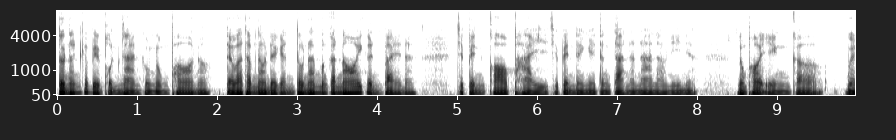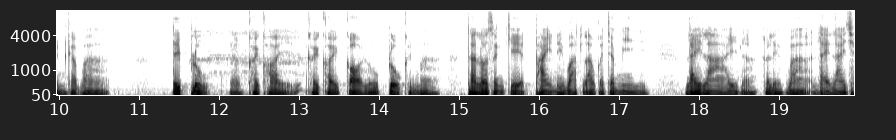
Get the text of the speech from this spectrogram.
ตรงนั้นก็เป็นผลงานของหลวงพ่อเนาะแต่ว่าทำนองเดียวกันตรงนั้นมันก็น้อยเกินไปนะจะเป็นกอไผ่จะเป็นยังไงต่าง ๆ นานาเหล่านี้เนี่ยหลวงพ่อเองก็เหมือนกับว่าได้ปลูกนะค่อยๆค่อยๆก่อรูปปลูกขึ้นมา ถ้าเราสังเกตไผ่ในวัดเราก็จะมีหลายๆนะก็เรียกว่าหลาย ๆ ช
